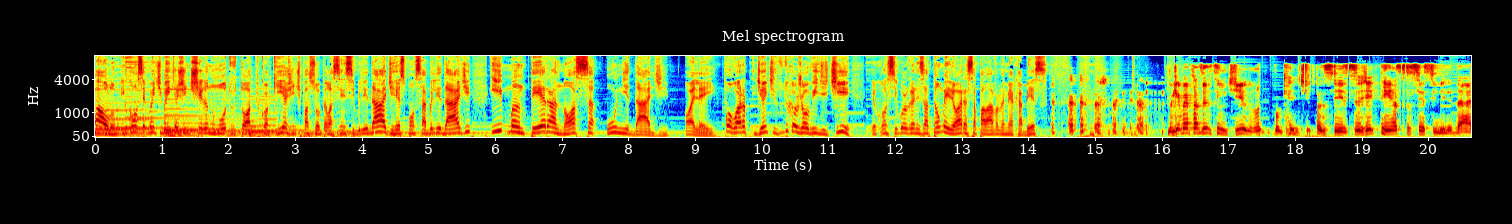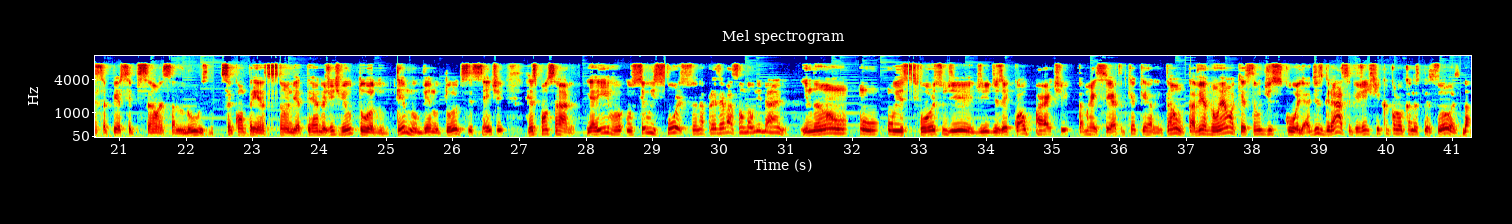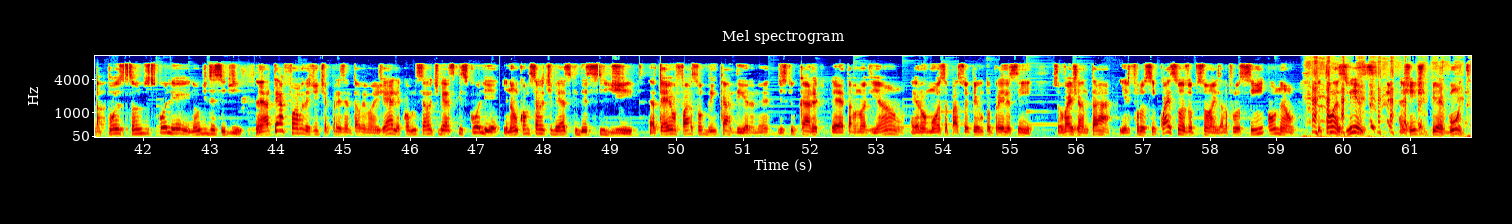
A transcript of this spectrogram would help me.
Paulo, e consequentemente a gente chega num outro tópico aqui, a gente passou pela sensibilidade, responsabilidade e manter a nossa unidade. Olha aí. Pô, agora, diante de tudo que eu já ouvi de ti, eu consigo organizar tão melhor essa palavra na minha cabeça. Porque vai fazer sentido, né? porque, tipo assim, se a gente tem essa sensibilidade, essa percepção, essa luz, essa compreensão de eterno, a gente vê o todo. Tendo, vendo o todo, se sente responsável. E aí, o seu esforço é na preservação da unidade, e não o, esforço de, de dizer qual parte está mais certa do que aquela. Então, tá vendo? Não é uma questão de escolha. A desgraça que a gente fica colocando as pessoas na posição de escolher e não de decidir. Né? Até a forma da gente apresentar o evangelho é como se ela tivesse que escolher e não como se ela tivesse que decidir. Até eu faço uma brincadeira, né? Diz que o cara estava é, no avião, a aeromoça passou e perguntou para ele assim: o senhor vai jantar? E ele falou assim: quais são as opções? Ela falou sim ou não. Então, às vezes, a gente pergunta.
